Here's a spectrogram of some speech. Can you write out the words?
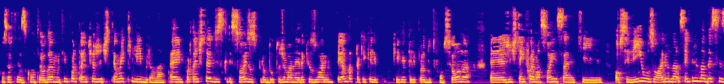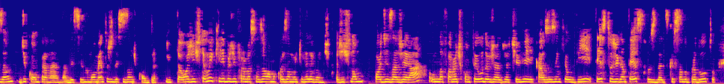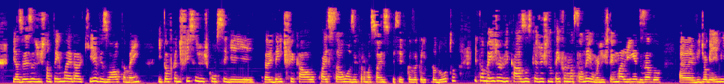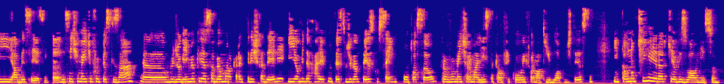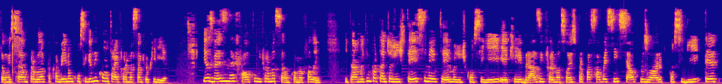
Com certeza, o conteúdo é muito importante a gente ter um equilíbrio, né? É importante ter descrições dos produtos de maneira que o usuário entenda para que, que, ele, que, que aquele produto funciona. É, a gente tem informações é, que auxiliam o usuário na, sempre na decisão de compra, né? Na decisão, no momento de decisão de compra. Então, a gente ter um equilíbrio de informações é uma coisa muito relevante. A gente não pode exagerar na forma de conteúdo. Eu já, já tive casos em que eu vi textos gigantescos da descrição do produto e às vezes a gente não tem uma hierarquia visual também. Então fica difícil a gente conseguir uh, identificar quais são as informações específicas daquele produto. E também já vi casos que a gente não tem informação nenhuma. A gente tem uma linha dizendo é, videogame ABC, assim. É, recentemente eu fui pesquisar é, um videogame eu queria saber uma característica dele e eu me deparei com um texto gigantesco sem pontuação. Provavelmente era uma lista que ela ficou em formato de bloco de texto. Então não tinha hierarquia visual nisso. Então isso é um problema que eu acabei não conseguindo encontrar a informação que eu queria. E às vezes, né, falta informação, como eu falei. Então é muito importante a gente ter esse meio termo, a gente conseguir equilibrar as informações para passar o essencial para o usuário conseguir ter,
